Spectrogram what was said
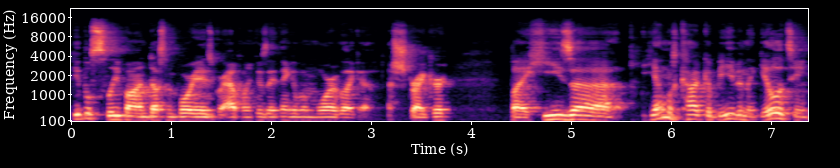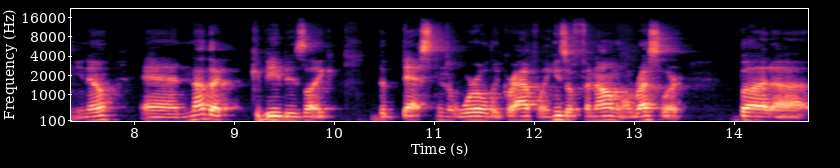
people sleep on Dustin Poirier's grappling because they think of him more of like a, a striker, but he's uh he almost caught Khabib in the guillotine, you know, and not that Khabib is like the best in the world at grappling. He's a phenomenal wrestler, but uh,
